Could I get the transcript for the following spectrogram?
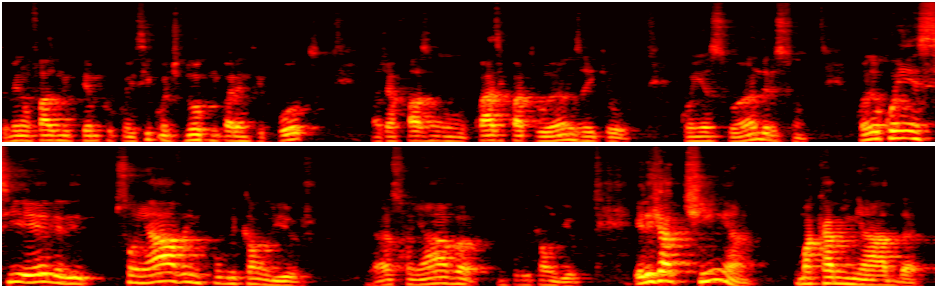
Também não faz muito tempo que eu conheci, continua com 40 e poucos, mas já faz um, quase quatro anos aí que eu conheço o Anderson. Quando eu conheci ele, ele sonhava em publicar um livro. Né? Sonhava em publicar um livro. Ele já tinha uma caminhada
